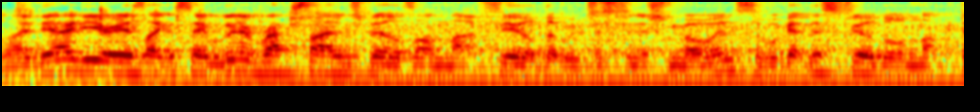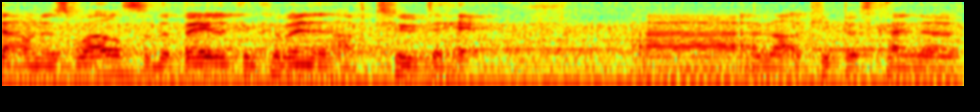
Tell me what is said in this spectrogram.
Like the idea is, like I say, we're going to wrap silage bales on that field that we've just finished mowing, so we'll get this field all knocked down as well, so the baler can come in and have two to hit, uh, and that'll keep us kind of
